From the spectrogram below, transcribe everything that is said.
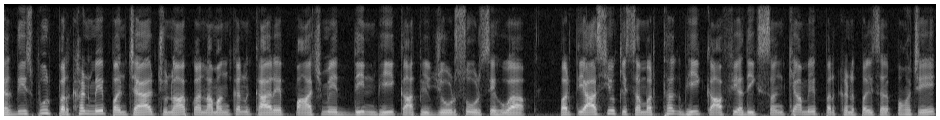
जगदीशपुर प्रखंड में पंचायत चुनाव का नामांकन कार्य पाँचवें दिन भी काफ़ी ज़ोर शोर से हुआ। प्रत्याशियों के समर्थक भी काफ़ी अधिक संख्या में प्रखंड परिसर पहुँचे,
